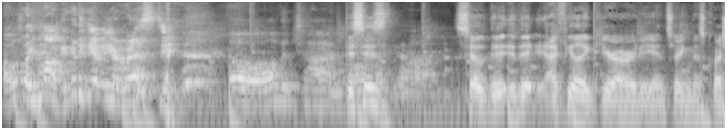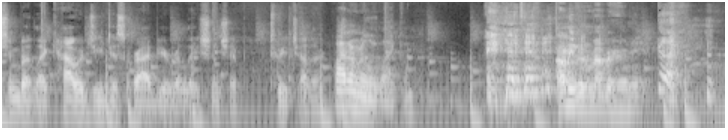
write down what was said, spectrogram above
I was like, Mom, you're gonna get me arrested. Oh, all the time. This Oh, is- my God. So the, the, I feel like you're already answering this question, but like, how would you describe your relationship to each other? I don't really like him. I don't even remember her name.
